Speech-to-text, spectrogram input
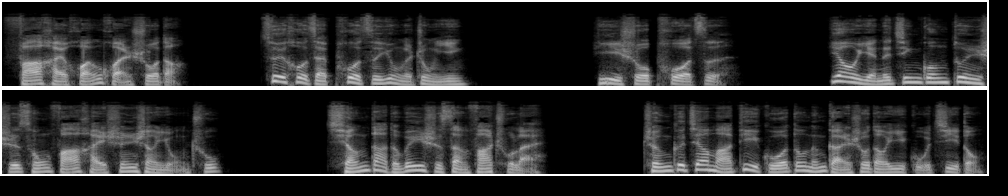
法海缓缓说道，最后在“破”字用了重音。一说“破”字，耀眼的金光顿时从法海身上涌出，强大的威势散发出来，整个加玛帝国都能感受到一股悸动。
